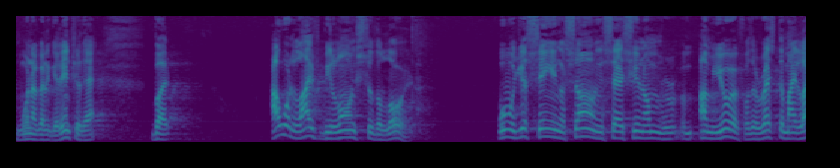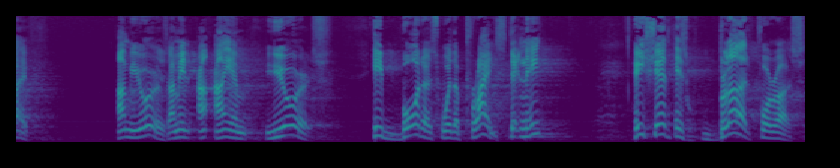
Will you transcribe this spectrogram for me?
We're not going to get into that. But our life belongs to the Lord. We were just singing a song that says, you know, I'm yours for the rest of my life. I'm yours. I mean, I, I am yours. He bought us with a price, didn't he? He shed his blood for us,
